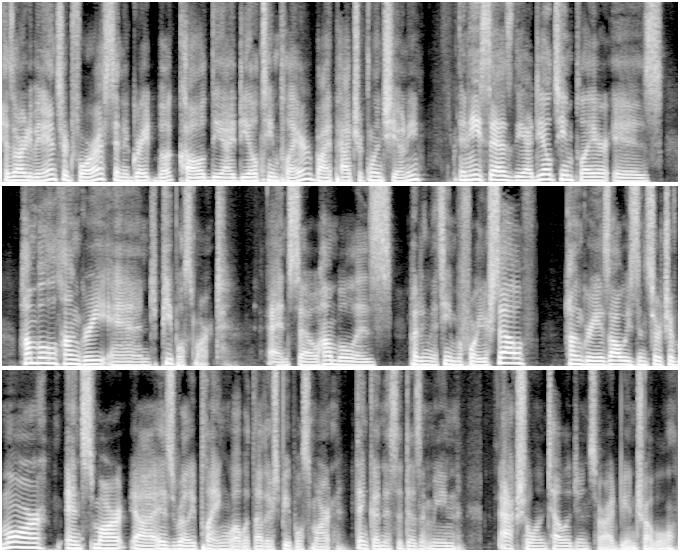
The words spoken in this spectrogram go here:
has already been answered for us in a great book called The Ideal Team Player by Patrick Lencioni. And he says the ideal team player is humble, hungry, and people smart. And so humble is putting the team before yourself. Hungry is always in search of more, and smart uh, is really playing well with others. People smart. Thank goodness it doesn't mean actual intelligence, or I'd be in trouble.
